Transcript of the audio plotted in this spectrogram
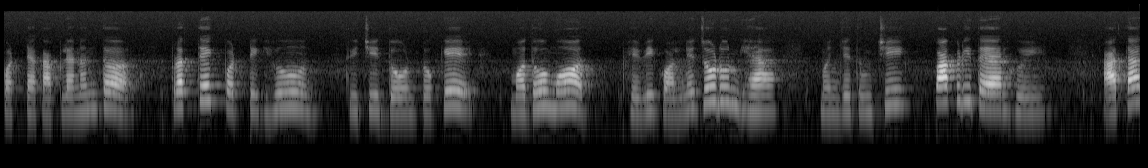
पट्ट्या कापल्यानंतर प्रत्येक पट्टी घेऊन तिची दोन टोके मधोमध फेविकॉलने जोडून घ्या. म्हणजे तुमची पाकडी तयार होईल. आता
